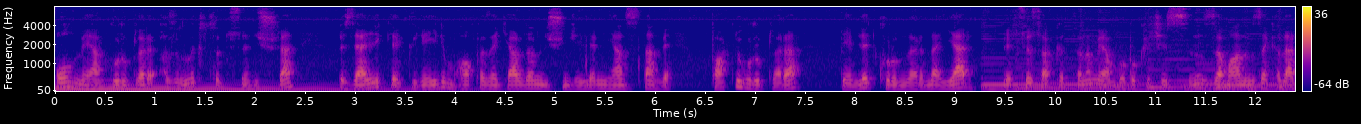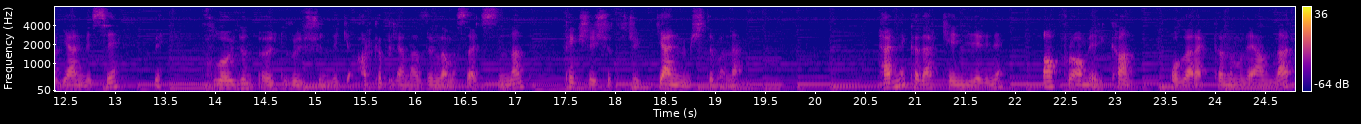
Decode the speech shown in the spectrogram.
olmayan grupları azınlık statüsüne düşüren, özellikle güneyli muhafazakarların düşüncelerini yansıtan ve farklı gruplara devlet kurumlarında yer ve söz hakkı tanımayan bu bakış açısının zamanımıza kadar gelmesi ve Floyd'un öldürülüşündeki arka plan hazırlaması açısından pek şaşırtıcı gelmemişti bana. Her ne kadar kendilerini Afro-Amerikan olarak tanımlayanlar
